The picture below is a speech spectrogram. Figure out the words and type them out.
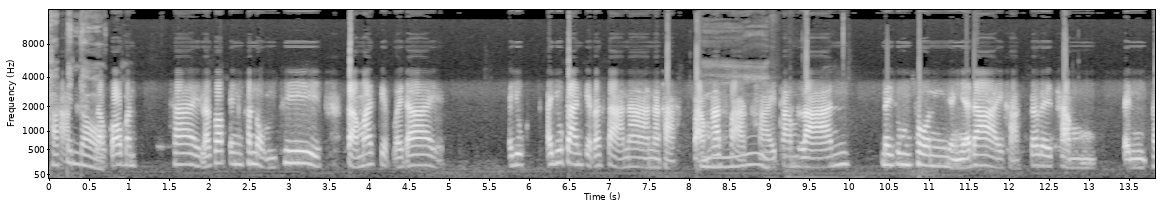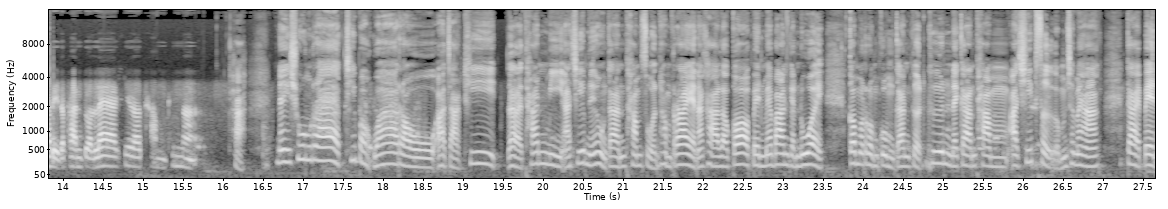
พับค่ะเป็นดอก แล้วก็มันใช่ แล้วก็เป็นขนมที่สามารถเก็บไว้ได้ อายุ อายุการเก็บรักษานานนะคะสามารถฝากขายตามร้านในชุมชนอย่างเงี้ยได้ค่ะ ก็เลยทำเป็นผลิตภัณฑ์ตัวแรกที่เราทำขึ้นมา ค่ะ ในช่วงแรกที่บอกว่าเราอาจากที่เอ่อท่านมีอาชีพในเรื่องของการทำสวนทำไร่อะนะคะ แล้วก็เป็นแม่บ้านกันด้วย ก็มารวมกลุ่มกันเกิดขึ้นในการทำอาชีพเสริมใช่ไหมคะกลายเป็น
